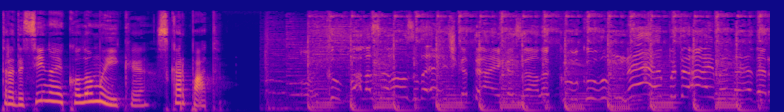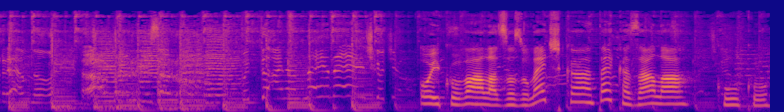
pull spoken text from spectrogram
традиційної коломийки з Карпат. Ой, кувала зозулечка та й казала куку.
